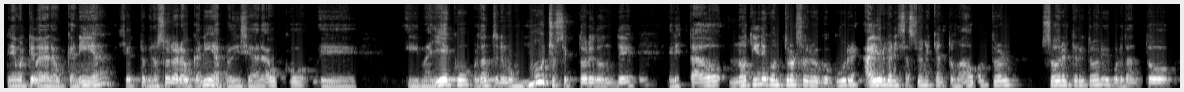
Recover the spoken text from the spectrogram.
Tenemos el tema de la Araucanía, ¿cierto? Que no solo Araucanía, provincia de Arauco eh, y Mayeco, por lo tanto tenemos muchos sectores donde el Estado no tiene control sobre lo que ocurre. Hay organizaciones que han tomado control sobre el territorio y por lo tanto,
